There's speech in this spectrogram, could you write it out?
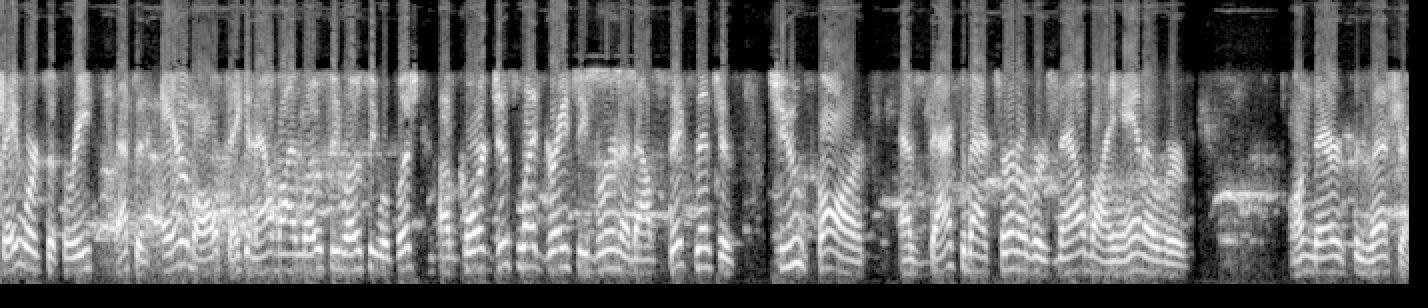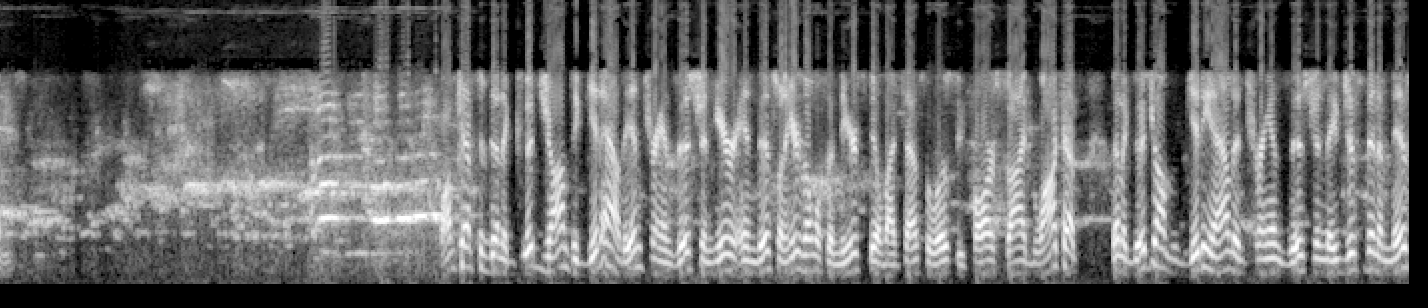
Shea Wirtz a three. That's an air ball taken now by Losi. Losi will push up court. Just led Gracie Bruna about six inches too far as back-to-back turnovers now by Hanover on their possessions. Wildcats have done a good job to get out in transition here in this one. Here's almost a near steal by Tessa Losi far side. Wildcats done a good job of getting out in transition. They've just been a miss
